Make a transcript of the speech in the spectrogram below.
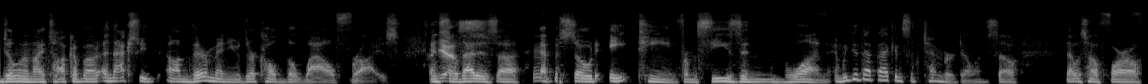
Dylan and I talk about, and actually on their menu, they're called the Wow Fries, and so that is uh, Mm. episode 18 from season one, and we did that back in September, Dylan. So That was how far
